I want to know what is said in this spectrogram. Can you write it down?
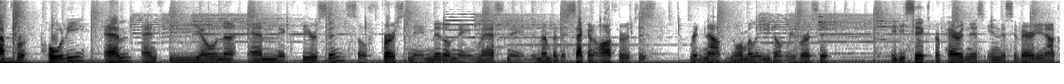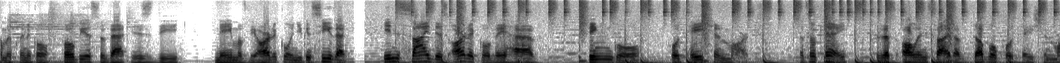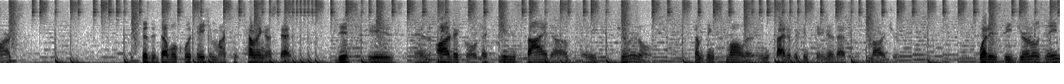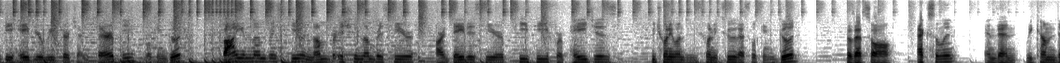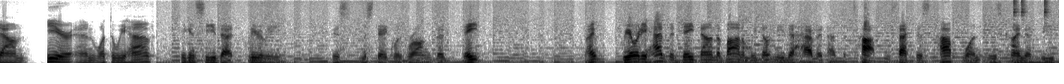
Except for Polly M. and Fiona M. McPherson. So first name, middle name, last name. Remember the second author is just written out normally. You don't reverse it. 86, preparedness in the severity and outcome of clinical phobia. So that is the name of the article. And you can see that inside this article, they have single quotation marks. That's okay, because that's all inside of double quotation marks. Because the double quotation marks is telling us that this is an article that's inside of a journal, something smaller inside of a container that's larger. What is the journal's name? Behavior Research and Therapy, looking good. Volume numbers here, number issue numbers here, our data is here, PP for pages, 221 to 222, that's looking good. So that's all excellent. And then we come down here and what do we have? We can see that clearly this mistake was wrong. The date, right? We already had the date down at the bottom. We don't need to have it at the top. In fact, this top one is kind of the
